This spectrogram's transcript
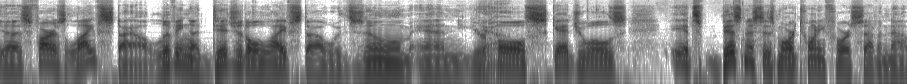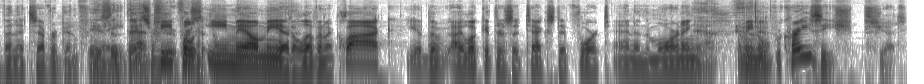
uh, as far as lifestyle, living a digital lifestyle with Zoom and your Yeah. whole schedules. It's business is more twenty four seven now than it's ever been for me. Isn't that true? People For- email me at eleven o'clock. You know, the, I look at there's a text at four ten in the morning. Yeah. I mean, crazy sh- shit.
